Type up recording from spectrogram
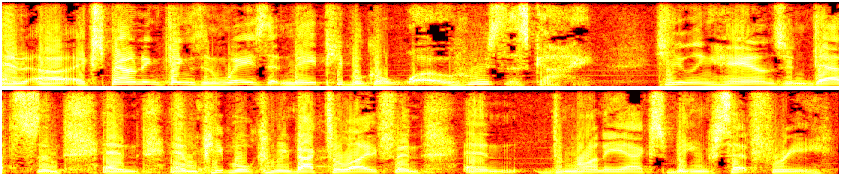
and uh, expounding things in ways that made people go, whoa, who's this guy? healing hands and deaths and, and, and people coming back to life and, and demoniacs being set free.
